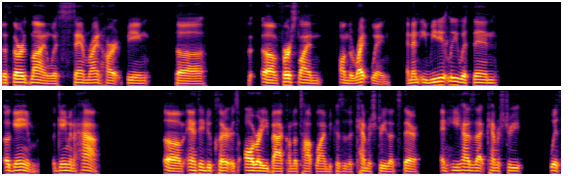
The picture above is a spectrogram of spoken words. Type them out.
the third line with Sam Reinhart being the uh, first line on the right wing, and then immediately within a game, a game and a half, um, Anthony Duclair is already back on the top line because of the chemistry that's there, and he has that chemistry with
